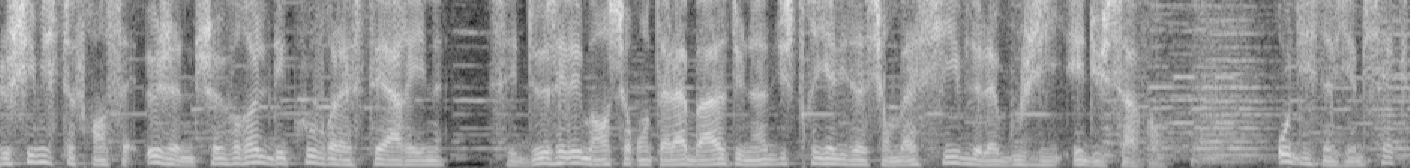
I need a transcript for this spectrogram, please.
le chimiste français Eugène Chevreul découvre la stéarine. Ces deux éléments seront à la base d'une industrialisation massive de la bougie et du savon. Au XIXe siècle,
